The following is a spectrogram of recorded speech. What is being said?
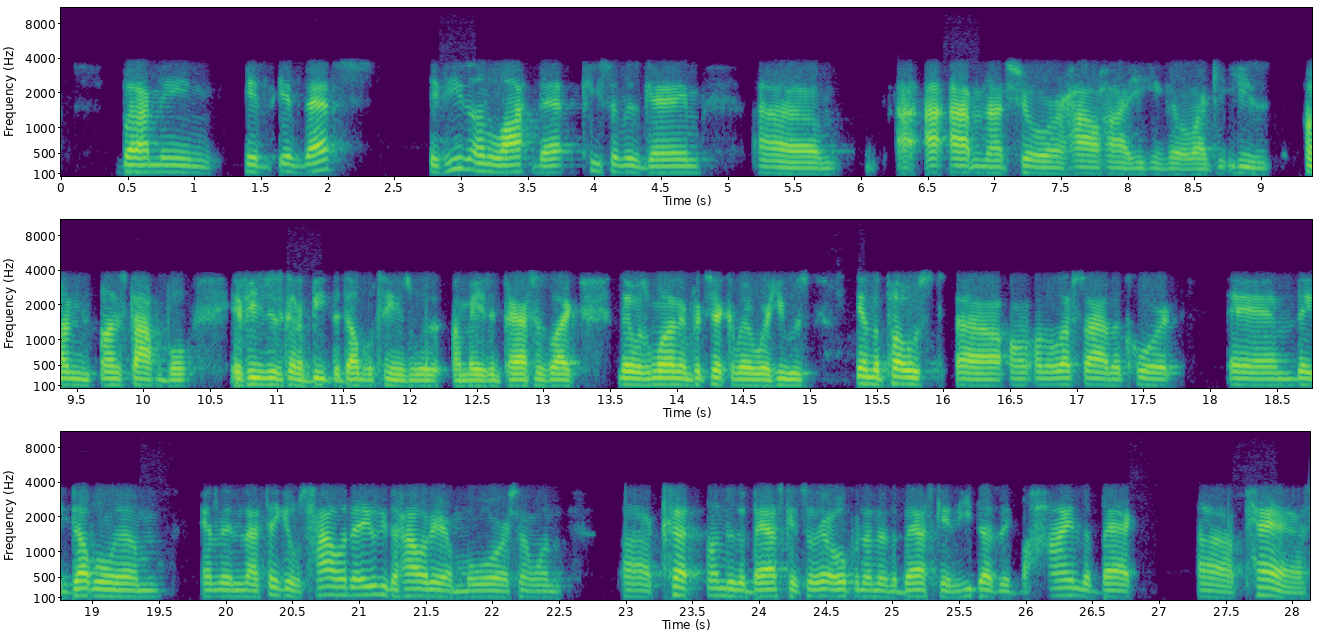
but I mean, if if that's if he's unlocked that piece of his game, um, I, I, I'm not sure how high he can go. Like he's un, unstoppable if he's just going to beat the double teams with amazing passes. Like there was one in particular where he was in the post uh, on, on the left side of the court, and they double him, and then I think it was Holiday, it was either Holiday or Moore or someone uh, cut under the basket, so they're open under the basket. And he does a behind the back uh, pass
